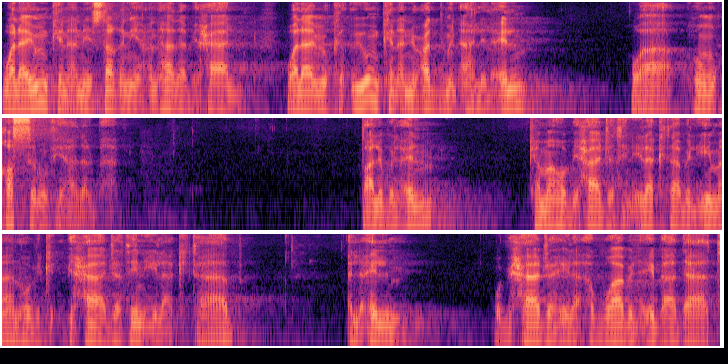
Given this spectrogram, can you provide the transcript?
ولا يمكن أن يستغني عن هذا بحال ولا يمكن أن يعد من أهل العلم وهو مقصر في هذا الباب. طالب العلم كما هو بحاجة إلى كتاب الإيمان هو بحاجة إلى كتاب العلم وبحاجة إلى أبواب العبادات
